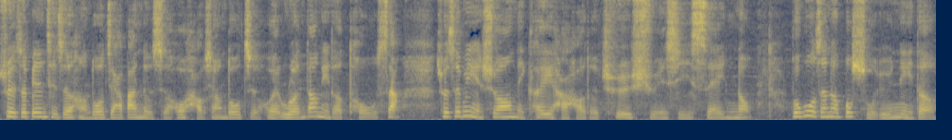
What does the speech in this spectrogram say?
所以这边其实很多加班的时候，好像都只会轮到你的头上。所以这边也希望你可以好好的去学习 say no。如果真的不属于你的，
